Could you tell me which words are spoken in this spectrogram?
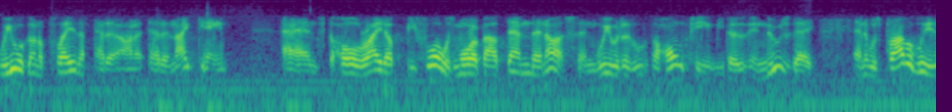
we were going to play them at a, on a, at a night game, and the whole write-up before was more about them than us, and we were the, the home team in Newsday, and it was probably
